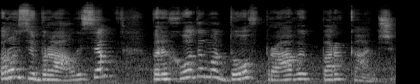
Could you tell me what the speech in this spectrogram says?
розібралися, переходимо до вправи парканчик.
